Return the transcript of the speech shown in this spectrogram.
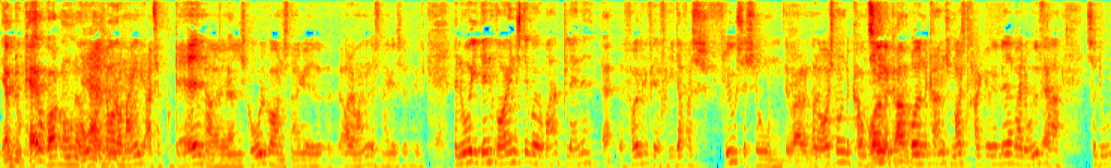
Jamen, du kan jo godt nogle af Ja, ordene. så var der mange, altså på gaden og Ja. ja. i skolegården snakkede, og der var mange, der snakkede sønderjysk. Men nu igen i Vojens, det var jo meget blandet Ja. ja. folkefærd, fordi der var flyvestationen. Det var der Og der var også nogen, der kom Og Brødrene til, Gram. Brødrene Kram, som også trak medarbejdere udefra. Ja. Ja. Så du,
